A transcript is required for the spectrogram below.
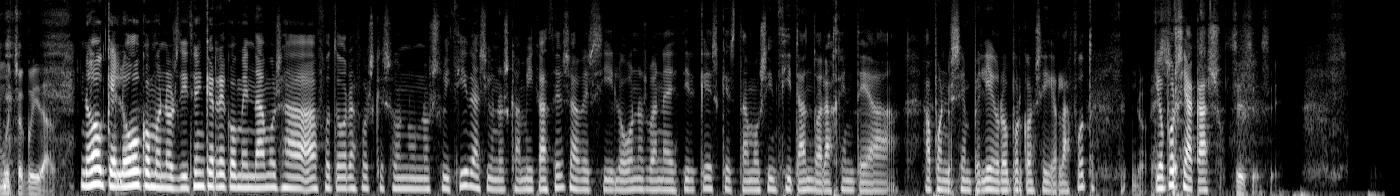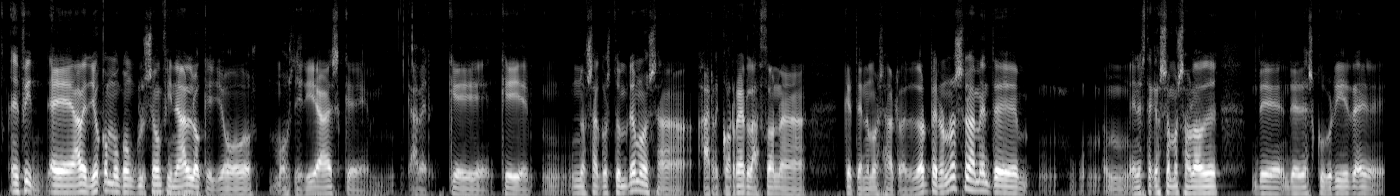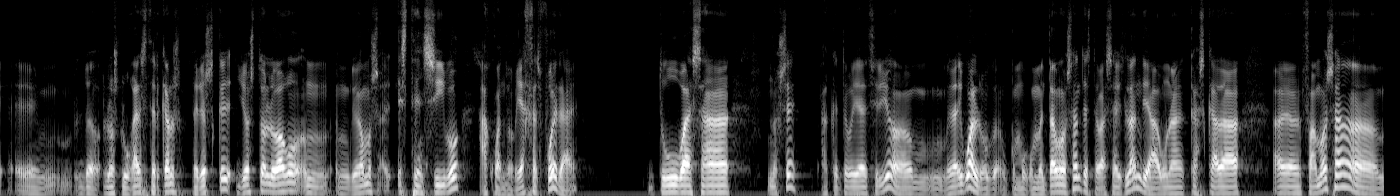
mucho cuidado. No, que luego como nos dicen que recomendamos a, fotógrafos que son unos suicidas y unos kamikazes, a ver si luego nos van a decir que es que estamos incitando a la gente a, ponerse en peligro por conseguir la foto. yo por si acaso. Sí, sí, sí. En fin, eh, a ver, yo como conclusión final lo que yo os diría es que, a ver, que, nos acostumbremos a recorrer la zona que tenemos alrededor. Pero no solamente, en este caso hemos hablado de, descubrir eh, eh, los lugares cercanos, pero es que yo esto lo hago, mm, digamos, extensivo a cuando viajas fuera. ¿eh? Tú vas a no sé, ¿a qué te voy a decir yo? Me da igual, como comentábamos antes, te vas a Islandia, a una cascada eh, famosa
